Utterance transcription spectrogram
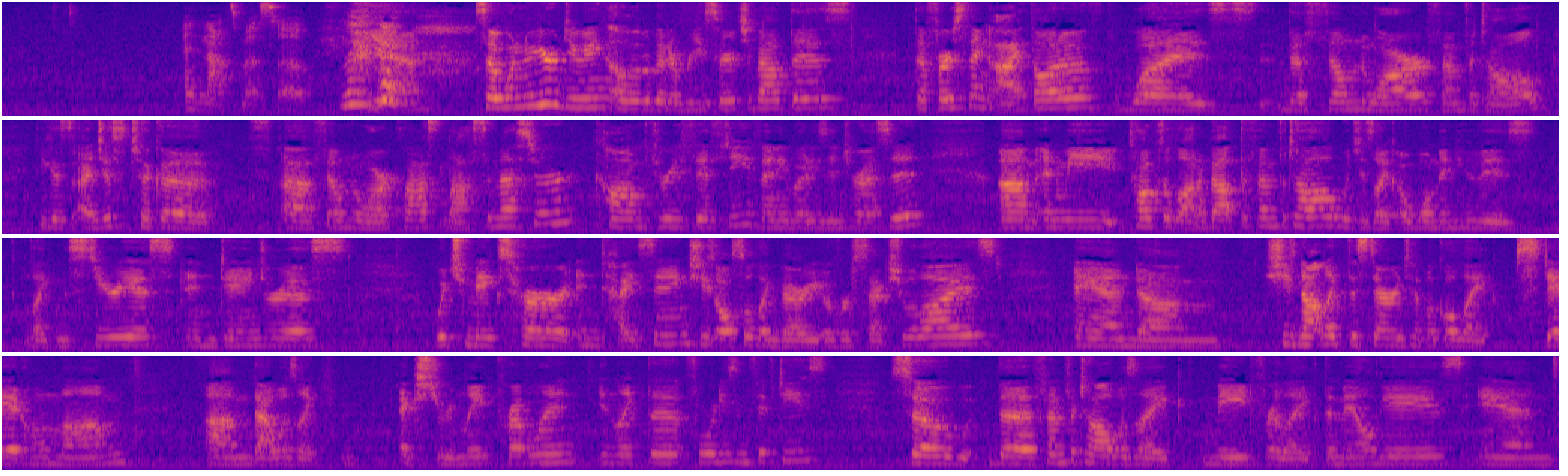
and that's messed up. yeah. So when we were doing a little bit of research about this, the first thing I thought of was the film noir femme fatale because I just took a, uh film noir class last semester, Com 350, if anybody's interested. Um, and we talked a lot about the femme fatale, which is like a woman who is like mysterious and dangerous, which makes her enticing. She's also like very over sexualized, and um, she's not like the stereotypical like stay at home mom um, that was like extremely prevalent in like the 40s and 50s. So the femme fatale was like made for like the male gaze, and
